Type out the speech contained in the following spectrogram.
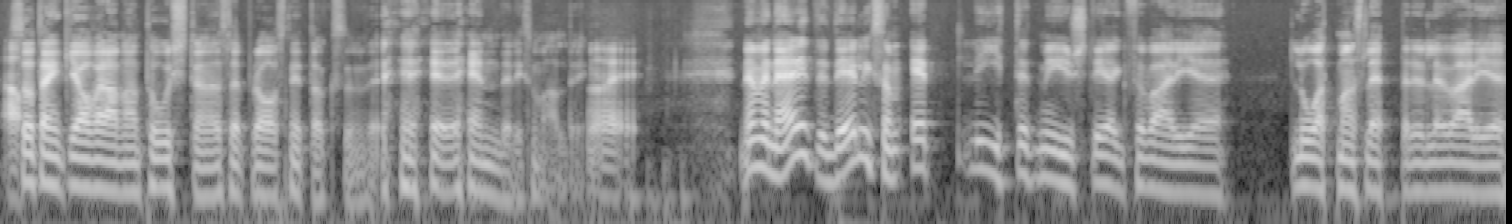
Ja, så tänker jag varannan torsdag när jag släpper avsnitt också. Det händer liksom aldrig. Nej. Nej men är det inte, det är liksom ett litet myrsteg för varje låt man släpper eller varje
